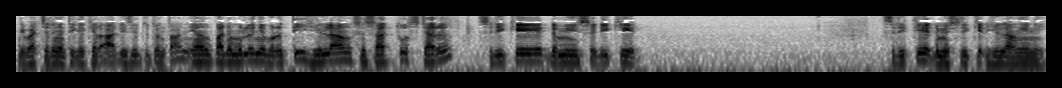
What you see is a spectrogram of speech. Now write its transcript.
dibaca dengan tiga kiraat di situ tuan-tuan yang pada mulanya bererti hilang sesuatu secara sedikit demi sedikit sedikit demi sedikit hilang ini.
